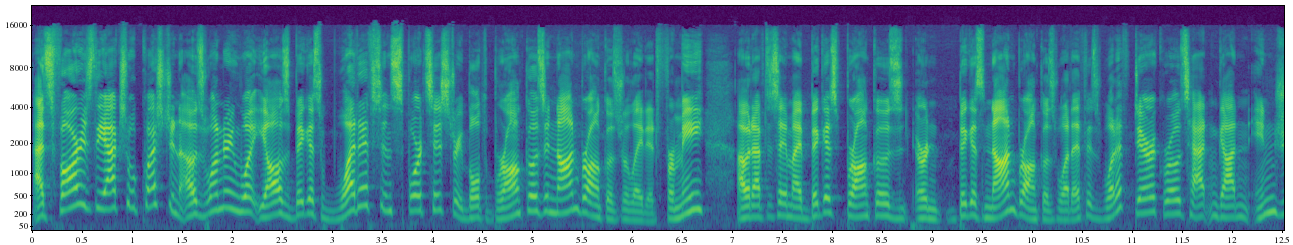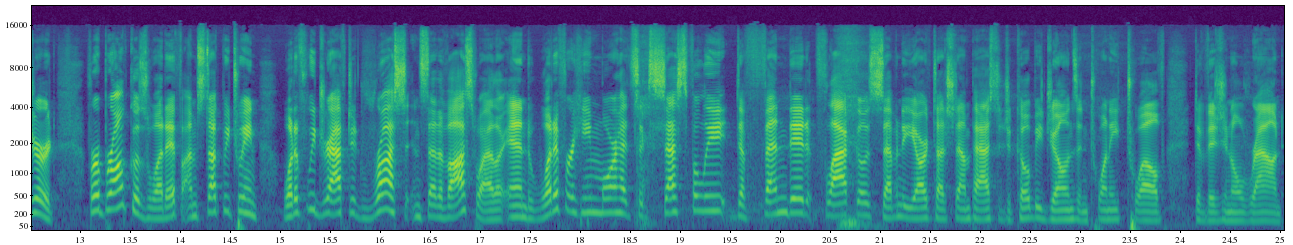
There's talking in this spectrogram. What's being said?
As far as the actual question, I was wondering what y'all's biggest what ifs in sports history, both Broncos and non Broncos related. For me, I would have to say my biggest Broncos or biggest non Broncos what if is what if Derrick Rose hadn't gotten injured? For a Broncos what if, I'm stuck between what if we drafted Russ instead of Osweiler and what if Rahim Moore had successfully defended Flacco's 70 yard touchdown pass to Jacoby Jones in 2012 divisional round.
